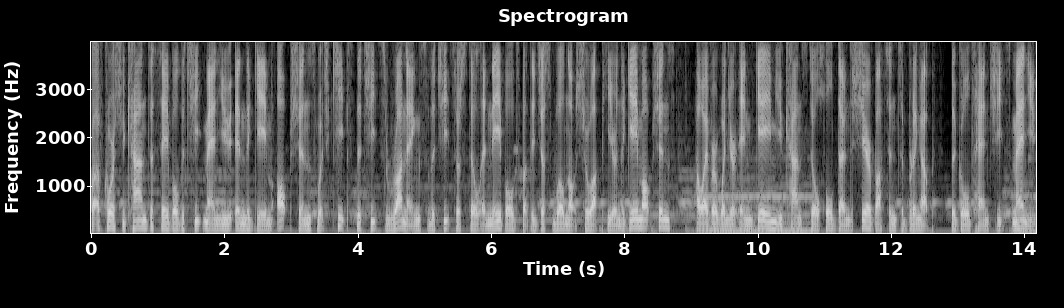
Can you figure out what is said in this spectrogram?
But of course, you can disable the cheat menu in the game options, which keeps the cheats running. So the cheats are still enabled, but they just will not show up here in the game options. However, when you're in game, you can still hold down the share button to bring up the gold hen cheats menu.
